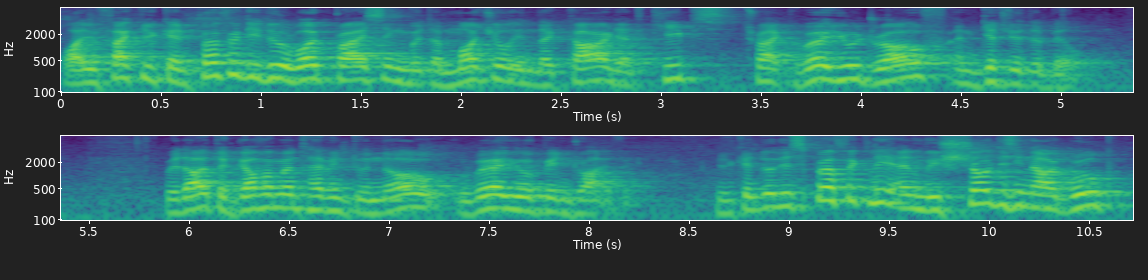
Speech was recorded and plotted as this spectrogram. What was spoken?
While in fact you can perfectly do road pricing with a module in the car that keeps track where you drove and gives you the bill without the government having to know where you've been driving. You can do this perfectly and we showed this in our group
